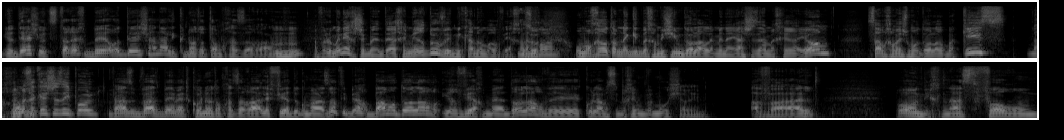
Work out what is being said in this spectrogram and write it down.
ויודע שהוא יצטרך בעוד אה, שנה לקנות אותם חזרה. מהמם. אבל הוא מניח שבדרך הם ירדו ומכאן הוא מרוויח. אז הוא- נכון הוא מוכר אותם נגיד ב-50 דולר למניה שזה המחיר היום, שם 500 דולר בכיס נכון ומחכה שזה ייפול. ואז ואז באמת קונה אותם חזרה לפי הדוגמה הזאת ב-400 דולר הרוויח 100 דולר וכולם שמחים ומאושרים. אבל פה נכנס פורום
